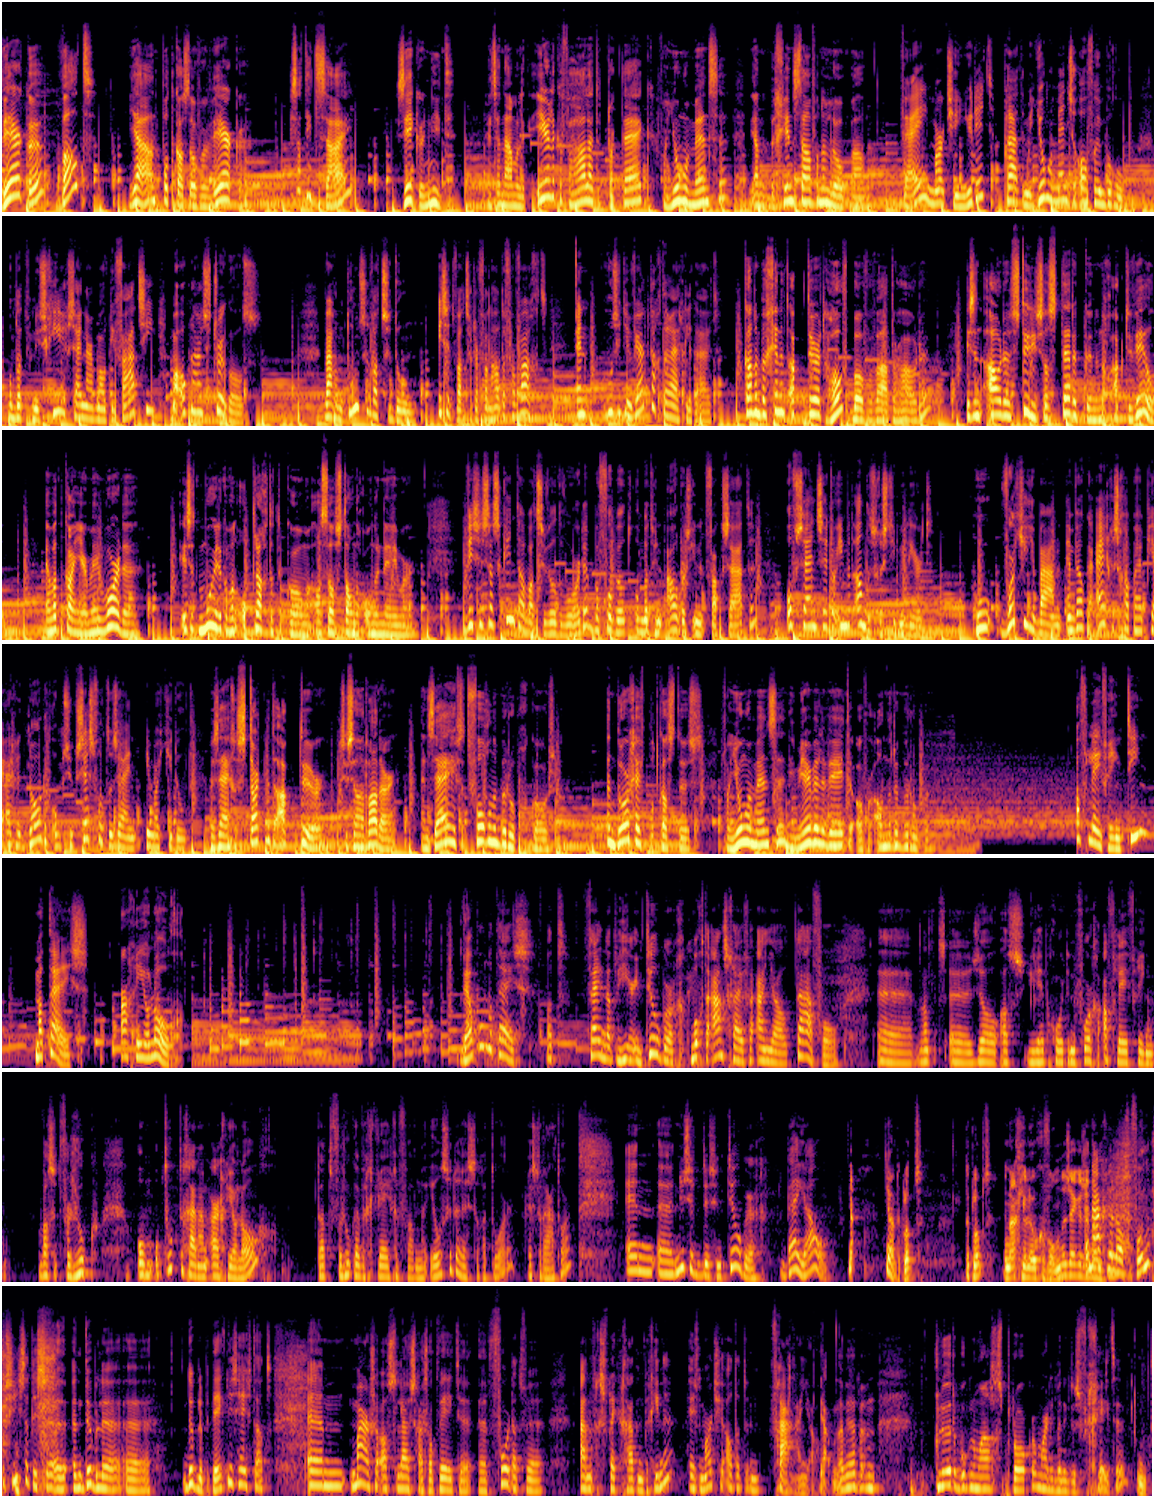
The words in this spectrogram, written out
Werken? Wat? Ja, een podcast over werken. Is dat niet saai? Zeker niet. Het zijn namelijk eerlijke verhalen uit de praktijk van jonge mensen die aan het begin staan van een loopbaan. Wij, Martje en Judith, praten met jonge mensen over hun beroep, omdat we nieuwsgierig zijn naar motivatie, maar ook naar hun struggles. Waarom doen ze wat ze doen? Is het wat ze ervan hadden verwacht? En hoe ziet hun werkdag er eigenlijk uit? Kan een beginnend acteur het hoofd boven water houden? Is een oude studie zoals sterrenkunde nog actueel? En wat kan je ermee worden? Is het moeilijk om aan opdrachten te komen als zelfstandig ondernemer? Wisten ze als kind al wat ze wilden worden, bijvoorbeeld omdat hun ouders in het vak zaten? Of zijn ze door iemand anders gestimuleerd? Hoe word je je baan en welke eigenschappen heb je eigenlijk nodig om succesvol te zijn in wat je doet? We zijn gestart met de acteur Suzanne Radder en zij heeft het volgende beroep gekozen. Een doorgeefpodcast dus, van jonge mensen die meer willen weten over andere beroepen. Aflevering 10. Matthijs, archeoloog. Welkom Matthijs. Wat fijn dat we hier in Tilburg mochten aanschuiven aan jouw tafel. Uh, want uh, zoals jullie hebben gehoord in de vorige aflevering was het verzoek om op de hoek te gaan een archeoloog. Dat verzoek hebben we gekregen van Ilse, de restaurator. restaurator. En uh, nu zitten we dus in Tilburg bij jou. Ja, ja dat klopt. Dat klopt. Een archeoloog gevonden, zeggen ze. Een dan. archeoloog gevonden, precies. Dat is uh, een dubbele, uh, dubbele betekenis, heeft dat. Um, maar zoals de luisteraars ook weten, voordat we aan het gesprek gaan beginnen, heeft Martje altijd een vraag aan jou. Ja, nou, we hebben een kleurenboek normaal gesproken, maar die ben ik dus vergeten. Oeh.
